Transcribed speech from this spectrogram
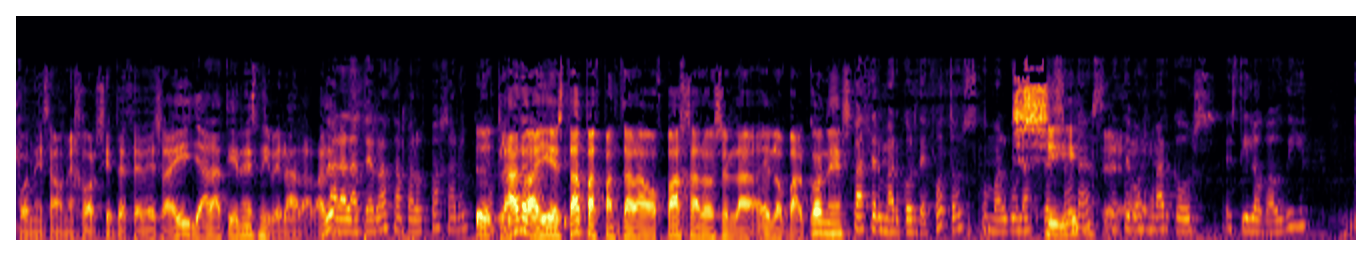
pones a lo mejor siete CDs ahí, ya la tienes nivelada, ¿vale? Para la terraza, para los pájaros. Eh, claro, ahí está, para espantar a los pájaros en, la- en los balcones. Para hacer marcos de fotos, como algunas Sí, personas. eh, Hacemos marcos estilo Gaudí, Sí,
